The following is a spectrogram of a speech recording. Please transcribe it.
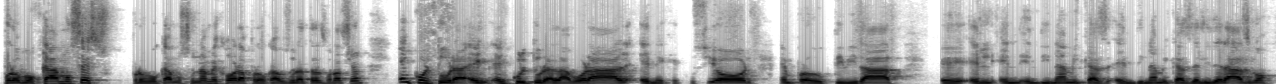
provocamos eso, provocamos una mejora, provocamos una transformación en cultura, en, cultura laboral, en ejecución, en productividad, eh, en, dinámicas, en dinámicas de liderazgo,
